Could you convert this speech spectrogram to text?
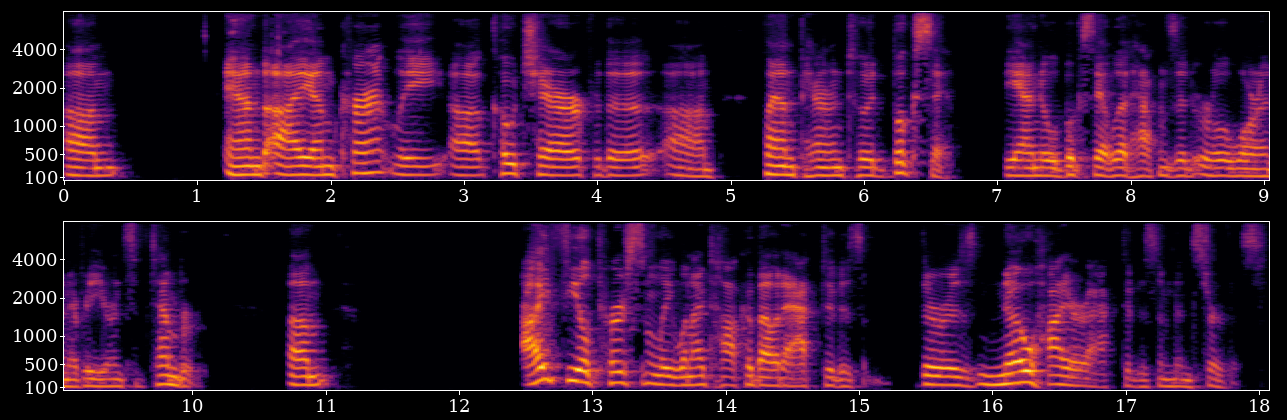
Um, and I am currently uh, co chair for the um, Planned Parenthood book sale, the annual book sale that happens at Earl Warren every year in September. Um, I feel personally when I talk about activism, there is no higher activism than service.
